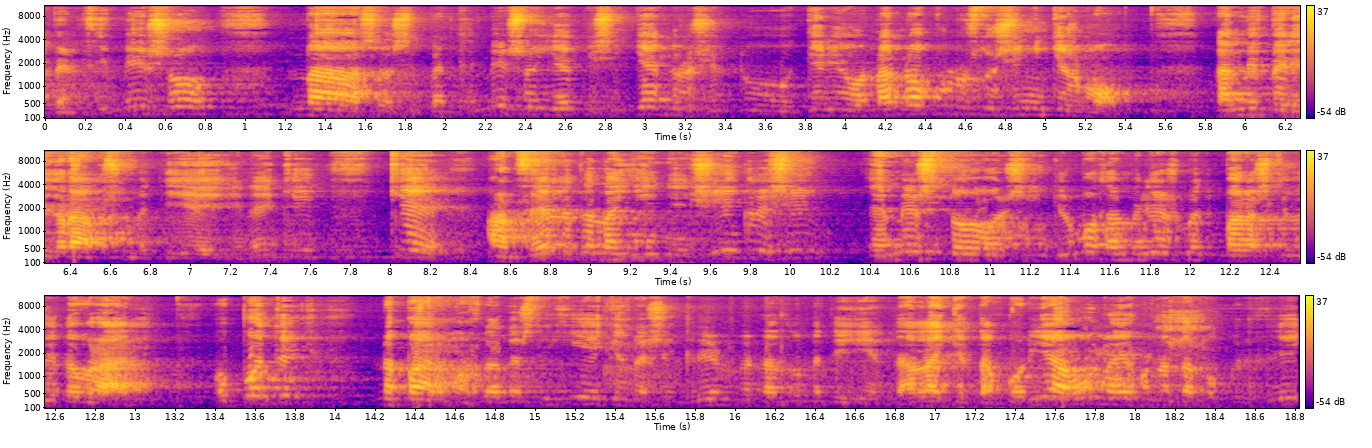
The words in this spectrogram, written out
υπενθυμίσω, να σας υπενθυμίσω για τη συγκέντρωση του κ. Νανόπουλου στο συνοικισμό. Να μην περιγράψουμε τι έγινε εκεί και αν θέλετε να γίνει η σύγκριση, εμείς στο συνοικισμό θα μιλήσουμε την Παρασκευή το βράδυ. Οπότε να πάρουμε αυτά τα στοιχεία και να συγκρίνουμε να δούμε τι γίνεται. Αλλά και τα χωριά όλα έχουν ανταποκριθεί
